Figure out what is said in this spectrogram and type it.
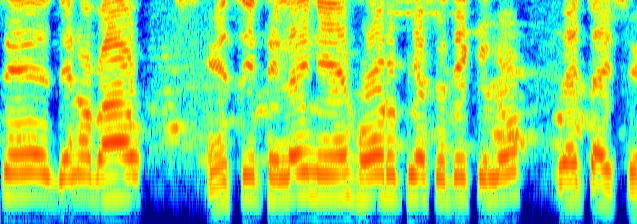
છે જેનો ભાવ એસી થી લઈને સો રૂપિયા સુધી કિલો વેચાય છે.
